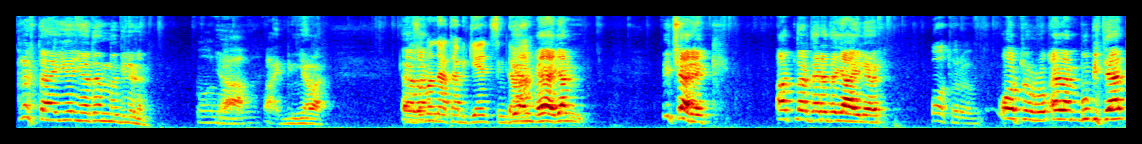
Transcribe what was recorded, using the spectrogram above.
40 tane yığın yığdığımı bilirim. Allah Ya Allah. vay dünya var. O Evet, zamanlar tabii gençsin daha. ben, ve ben içerik, atlar derede yayılır. Oturun. Otururum, evet bu biter,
